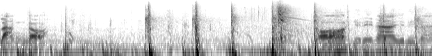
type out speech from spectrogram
หลังเหรออ๋ออยู่ในนาอยู่ในนา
